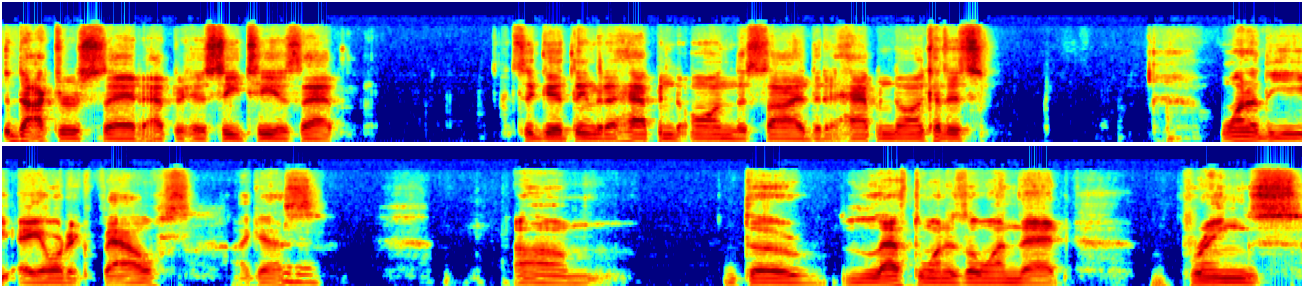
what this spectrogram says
the doctors said after his CT is that it's a good thing that it happened on the side that it happened on because it's one of the aortic valves, I guess. Mm-hmm. Um, the left one is the one that brings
